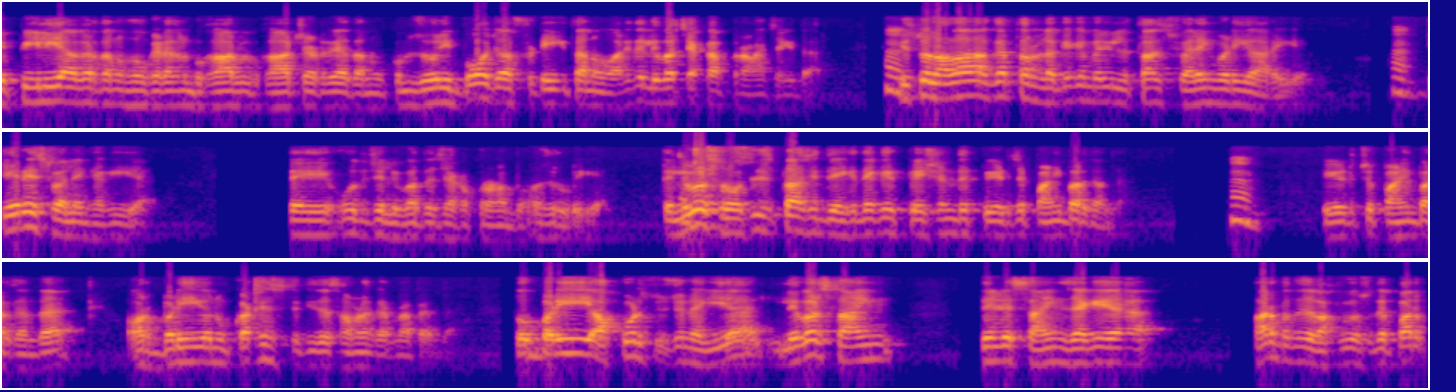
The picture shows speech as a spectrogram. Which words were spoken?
ਤੇ ਪੀਲੀਆ ਅਗਰ ਤੁਹਾਨੂੰ ਹੋ ਗਿਆ ਤੁਹਾਨੂੰ ਬੁਖਾਰ ਬੁਖਾਰ ਚੜ ਰਿਹਾ ਤੁਹਾਨੂੰ ਕਮਜ਼ੋਰੀ ਬਹੁਤ ਜ਼ਿਆਦਾ ਫਟੀਗ ਤੁਹਾਨੂੰ ਆ ਰਹੀ ਤੇ ਲਿਵਰ ਚੈੱਕਅਪ ਕਰਾਉਣਾ ਚਾਹੀਦਾ। ਇਸ ਤੋਂ ਇਲਾਵਾ ਅਗਰ ਤੁਹਾਨੂੰ ਲੱਗੇ ਕਿ ਮੇਰੀ ਲੱਤਾਂ 'ਚ ਸਵੈਲਿੰਗ ਬੜੀ ਆ ਰਹੀ ਹੈ। ਚਿਹਰੇ ਸਵੈਲਿੰਗ ਹੈਗੀ ਹੈ ਤੇ ਉਹਦੇ 'ਚ ਲਿਵਰ ਦਾ ਚੈੱਕਅਪ ਕਰਾਉਣਾ ਬਹੁਤ ਜ਼ਰੂਰੀ ਹੈ ਤੇ ਲਿਵਰ। ਸਰੋਸਿਸ ਤਾਂ ਅਸੀਂ ਦੇਖਦੇ ਕਿ ਪੇਸ਼ੈਂਟ ਦੇ ਪੇਟ 'ਚ ਪਾਣੀ ਭਰ ਜਾਂਦਾ ਹੈ ਪੇਟ 'ਚ ਪਾਣੀ ਭਰ ਜਾਂਦਾ ਹੈ ਔਰ ਬੜੀ ਉਹਨੂੰ ਕਠਿਨ ਸਥਿਤੀ ਦਾ ਸਾਹਮਣਾ ਕਰਨਾ ਪੈਂਦਾ। ਤੋ ਬੜੀ ਆਕਵਰਡ ਸਿਚੁਏਸ਼ਨ ਹੈਗੀ ਹੈ ਲਿਵਰ ਸਾਈਨ ਦੇ ਜਿਹੜੇ ਸਾਈਨਸ ਹੈਗੇ ਆ ਹਰ ਬੰਦੇ ਦੇ ਵੱਖ ਵੀ ਹੋ ਸਕਦੇ ਪਰ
